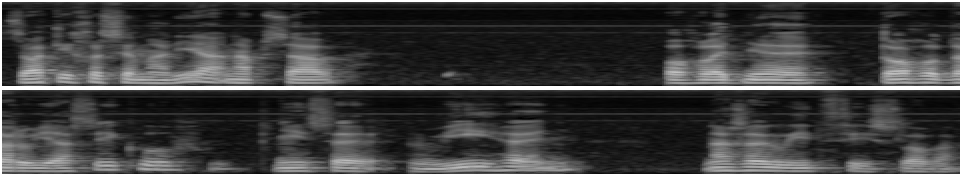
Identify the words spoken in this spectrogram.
Svatý Jose Maria napsal ohledně toho daru jazyku v knize Výheň následující slova.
